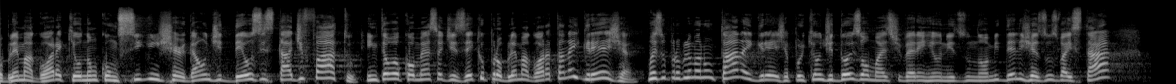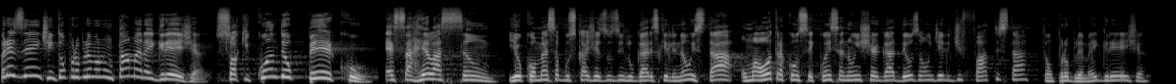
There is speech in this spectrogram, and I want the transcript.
problema agora é que eu não consigo enxergar onde Deus está de fato. Então eu começo a dizer que o problema agora está na igreja. Mas o problema não está na igreja, porque onde dois ou mais estiverem reunidos no nome dele, Jesus vai estar presente. Então o problema não está mais na igreja. Só que quando eu perco essa relação e eu começo a buscar Jesus em lugares que ele não está, uma outra consequência é não enxergar Deus onde ele de fato está. Então o problema é a igreja.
